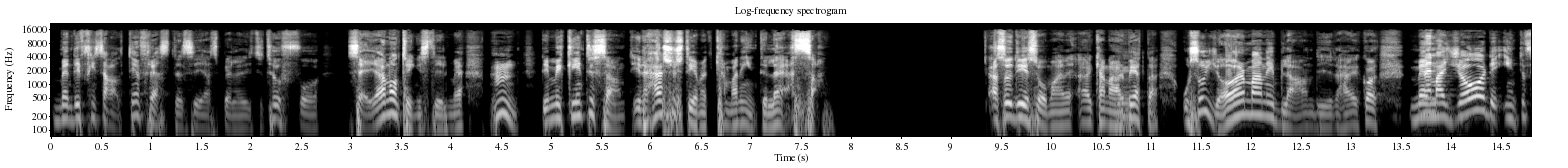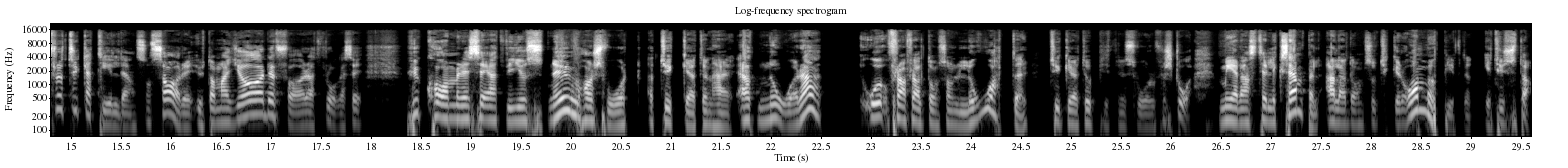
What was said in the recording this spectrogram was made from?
men det finns alltid en frestelse i att spela lite tuff och säga någonting i stil med mm, det är mycket intressant, i det här systemet kan man inte läsa. Alltså det är så man eh, kan Mm. arbeta. Och så gör man ibland i det här. Men, Men- man gör det inte för att trycka till den som sa det, utan man gör det för att fråga sig, hur kommer det sig att vi just nu har svårt att tycka att den här, att några, och framförallt de som låter, tycker att uppgiften är svår att förstå. Medan till exempel alla de som tycker om uppgiften är tysta.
